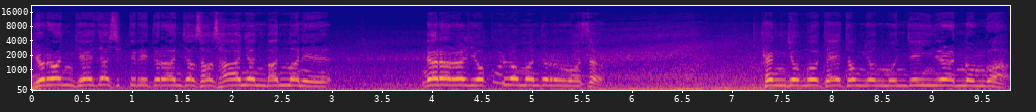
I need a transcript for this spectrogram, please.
이런 개자식들이 들어앉아서 4년 반 만에 나라를 요꼴로 만들어 놓아서 행정부 대통령 문재인이라는 놈과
